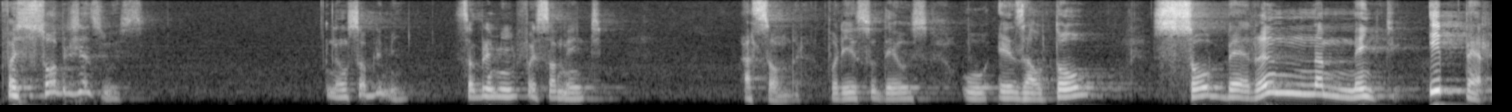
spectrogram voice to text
foi sobre Jesus, não sobre mim. Sobre mim foi somente a sombra. Por isso Deus o exaltou soberanamente, hiper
